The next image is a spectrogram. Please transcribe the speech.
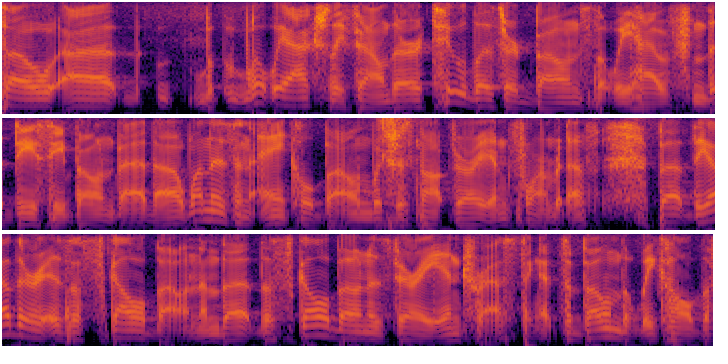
So, uh, what we actually found there are two lizard bones that we have from the DC bone bed. Uh, one is an ankle bone, which is not very informative, but the other is a skull bone. And the, the skull bone is very interesting. It's a bone that we call the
